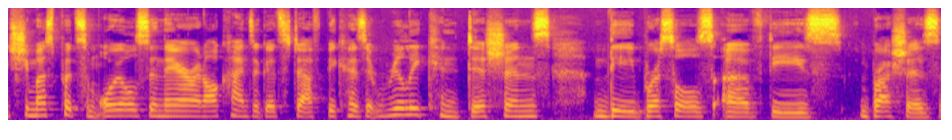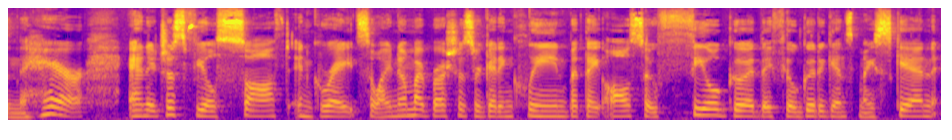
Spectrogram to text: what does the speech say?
she must put some oils in there and all kinds of good stuff because it really conditions the bristles of these brushes and the hair. And it just feels soft and great. So I know my brushes are getting clean, but they also feel good. They feel good against my skin.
